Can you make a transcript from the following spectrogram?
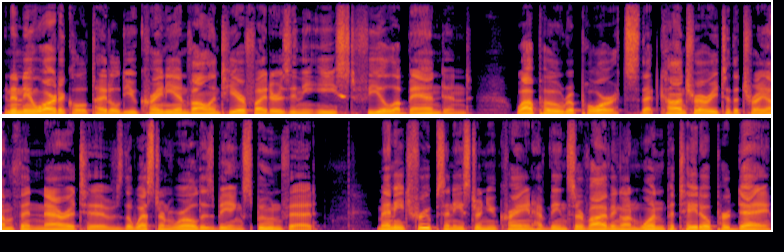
In a new article titled Ukrainian Volunteer Fighters in the East Feel Abandoned, WAPO reports that contrary to the triumphant narratives the Western world is being spoon fed, Many troops in eastern Ukraine have been surviving on one potato per day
